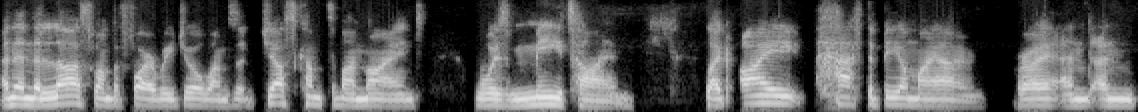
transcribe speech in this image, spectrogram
And then the last one before I read your ones that just come to my mind was me time. Like I have to be on my own, right? And and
